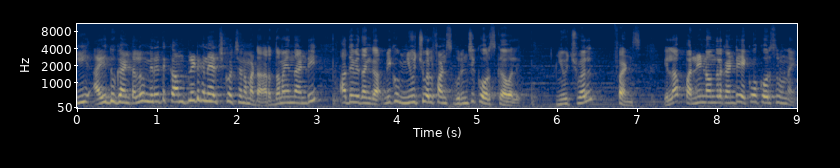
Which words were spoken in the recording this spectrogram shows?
ఈ ఐదు గంటలు మీరైతే కంప్లీట్గా నేర్చుకోవచ్చు అనమాట అర్థమైందండి అదేవిధంగా మీకు మ్యూచువల్ ఫండ్స్ గురించి కోర్స్ కావాలి. Mutual funds. ఇలా పన్నెండు వందల కంటే ఎక్కువ కోర్సులు ఉన్నాయి.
